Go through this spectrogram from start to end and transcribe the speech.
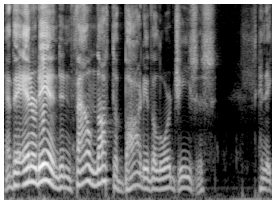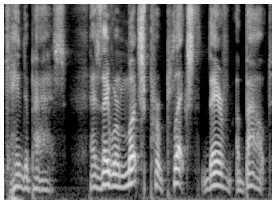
And they entered in and found not the body of the Lord Jesus. And it came to pass, as they were much perplexed thereabout,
